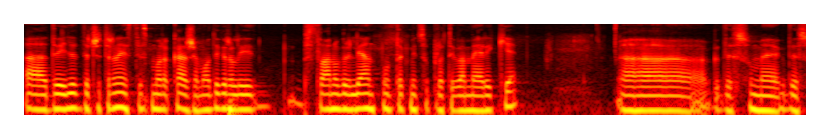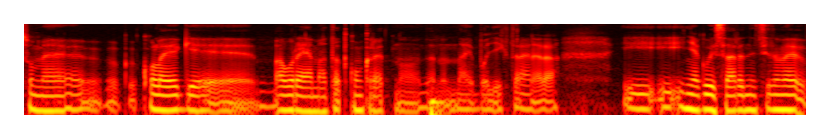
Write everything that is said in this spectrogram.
2014. smo, kažem, odigrali stvarno briljantnu utakmicu protiv Amerike, a, gde su me, gde su me kolege Aurema, tad konkretno, jedan od najboljih trenera i, i, i njegovi saradnici da me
